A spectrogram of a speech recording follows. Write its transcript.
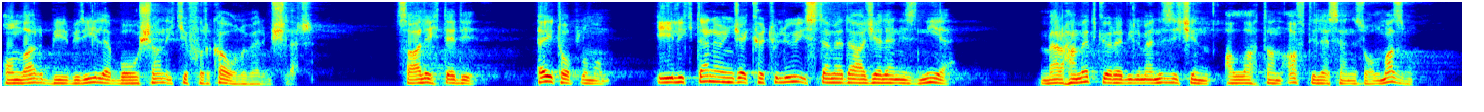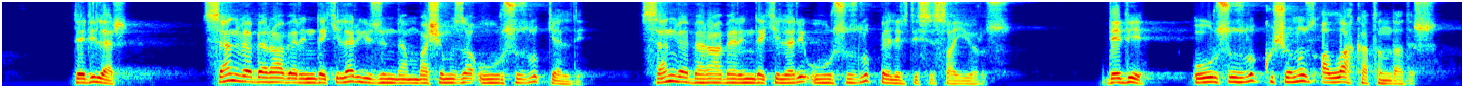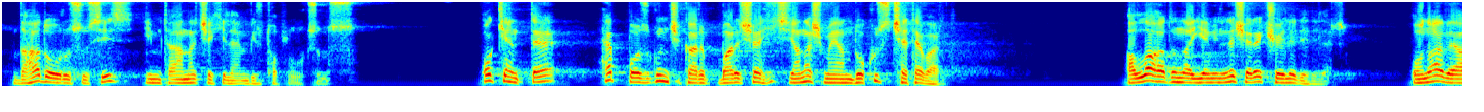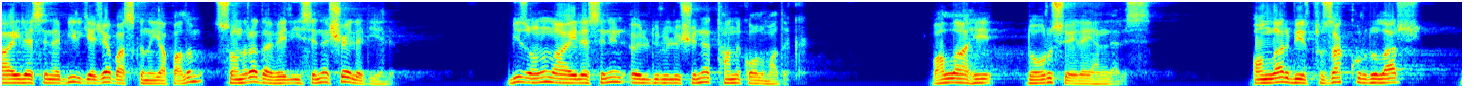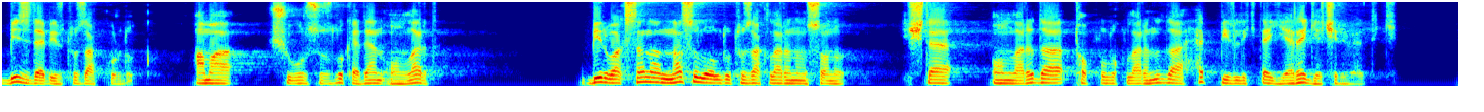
Onlar birbiriyle boğuşan iki fırka vermişler. Salih dedi, Ey toplumum! İyilikten önce kötülüğü istemede aceleniz niye? Merhamet görebilmeniz için Allah'tan af dileseniz olmaz mı? Dediler, sen ve beraberindekiler yüzünden başımıza uğursuzluk geldi. Sen ve beraberindekileri uğursuzluk belirtisi sayıyoruz. Dedi, uğursuzluk kuşunuz Allah katındadır. Daha doğrusu siz imtihana çekilen bir topluluksunuz. O kentte hep bozgun çıkarıp barışa hiç yanaşmayan dokuz çete vardı. Allah adına yeminleşerek şöyle dediler. Ona ve ailesine bir gece baskını yapalım, sonra da velisine şöyle diyelim. Biz onun ailesinin öldürülüşüne tanık olmadık. Vallahi doğru söyleyenleriz. Onlar bir tuzak kurdular, biz de bir tuzak kurduk. Ama şuursuzluk eden onlardı. Bir baksana nasıl oldu tuzaklarının sonu. İşte onları da topluluklarını da hep birlikte yere geçiriverdik.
